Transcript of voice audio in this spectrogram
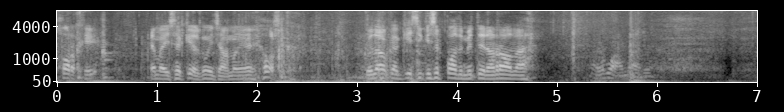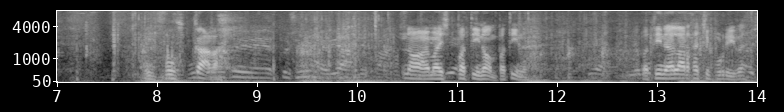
Jorge, e máis aquel, como chaman, eh, Óscar. Cuidado que aquí sí que se pode meter a roda. Enfoscada. Non, é máis patina, non, patina. Patina larga che por riba. Eh?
